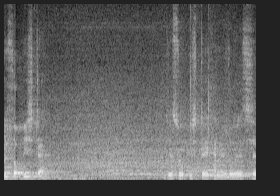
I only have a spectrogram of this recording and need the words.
ওই শোপিসটা। যে শোপিসটা এখানে রয়েছে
